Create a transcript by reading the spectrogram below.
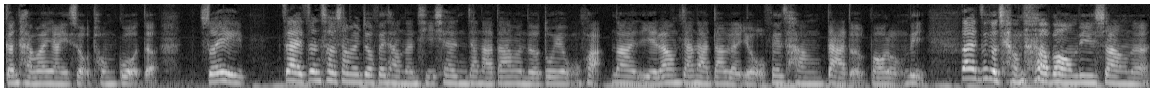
跟台湾一样也是有通过的，所以。在政策上面就非常能体现加拿大们的多元文化，那也让加拿大人有非常大的包容力。在这个强大的包容力上呢，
